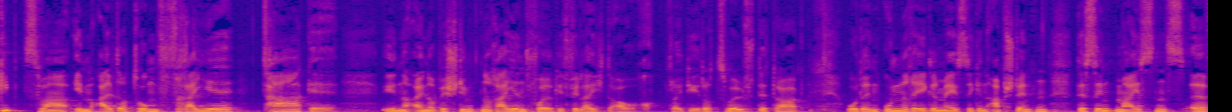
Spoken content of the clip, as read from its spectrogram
gibt zwar im Altertum freie Tage, in einer bestimmten Reihenfolge vielleicht auch, vielleicht jeder zwölfte Tag oder in unregelmäßigen Abständen. Das sind meistens äh,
